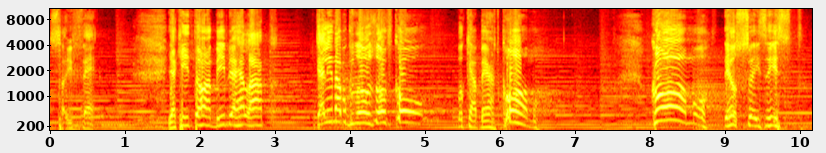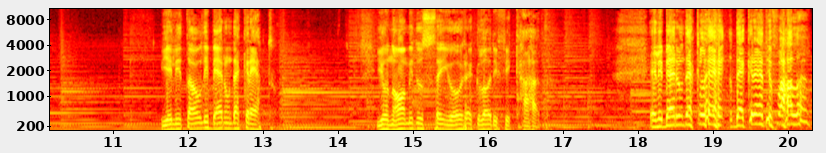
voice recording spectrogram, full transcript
Só em fé. E aqui então a Bíblia relata que ali Nabucodonosor ficou boquiaberto. Como? Como Deus fez isso? E ele então libera um decreto. E o nome do Senhor é glorificado. Ele libera um decreto e fala:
